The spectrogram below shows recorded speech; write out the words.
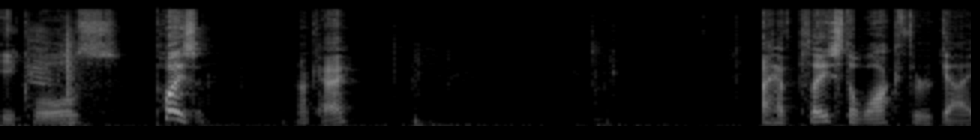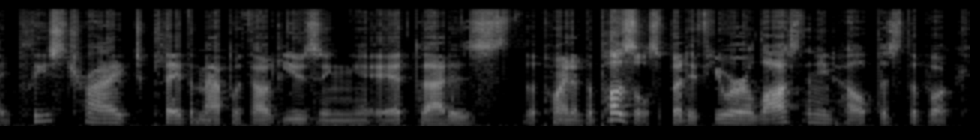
equals poison. Okay. I have placed a walkthrough guide. Please try to play the map without using it. That is the point of the puzzles. But if you are lost and need help, this is the book.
